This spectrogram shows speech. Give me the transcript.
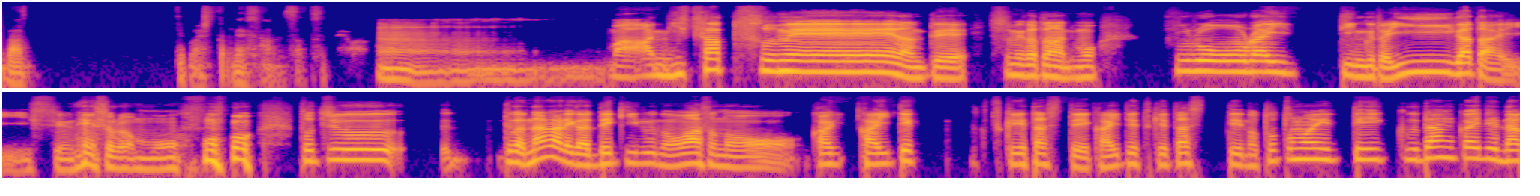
なってましたね、3冊目は。うーん。まあ、2冊目なんて、進め方なんてもう、フローライティングと言い難いですよね。それはもう途中、てか流れができるのは、その、か書いて、付け足して、書いて付け足しての整えていく段階で流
